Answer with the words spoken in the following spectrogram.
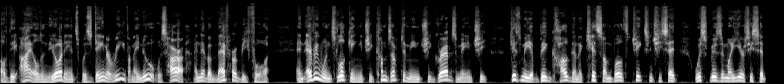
of the aisle in the audience was Dana Reeve. And I knew it was her. I never met her before. And everyone's looking. And she comes up to me and she grabs me and she gives me a big hug and a kiss on both cheeks. And she said, whispers in my ear, she said,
